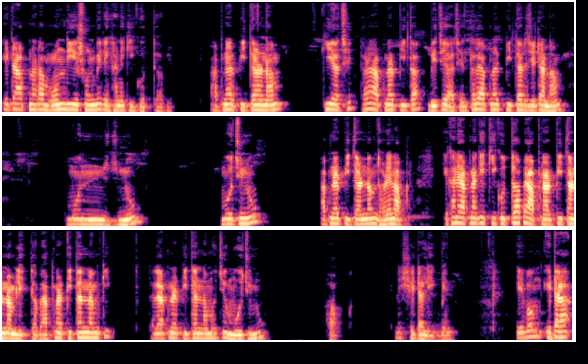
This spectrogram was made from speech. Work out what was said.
এটা আপনারা মন দিয়ে শুনবেন এখানে কি করতে হবে। আপনার পিতার নাম কি আছে? ধরেন আপনার পিতা বেঁচে আছেন। তাহলে আপনার পিতার যেটা নাম? মজনু। মজনু। আপনার পিতার নাম ধরেন আপ এখানে আপনাকে কি করতে হবে? আপনার পিতার নাম লিখতে হবে। আপনার পিতার নাম কি? তাহলে আপনার পিতার নাম হচ্ছে মজনু হক। তাহলে সেটা লিখবেন। এবং এটা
